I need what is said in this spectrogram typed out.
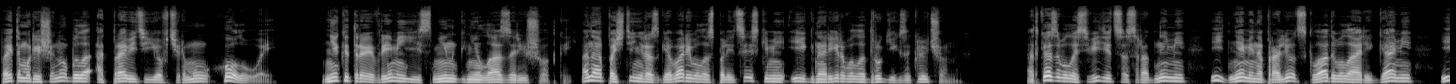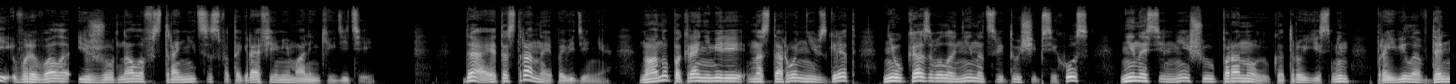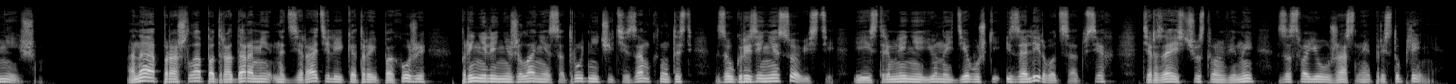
Поэтому решено было отправить ее в тюрьму Холлоуэй. Некоторое время Ясмин гнила за решеткой. Она почти не разговаривала с полицейскими и игнорировала других заключенных. Отказывалась видеться с родными и днями напролет складывала оригами и вырывала из журналов страницы с фотографиями маленьких детей. Да, это странное поведение, но оно, по крайней мере, на сторонний взгляд не указывало ни на цветущий психоз, ни на сильнейшую паранойю, которую Ясмин проявила в дальнейшем. Она прошла под радарами надзирателей, которые, похоже, приняли нежелание сотрудничать и замкнутость за угрызение совести и стремление юной девушки изолироваться от всех, терзаясь чувством вины за свое ужасное преступление.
